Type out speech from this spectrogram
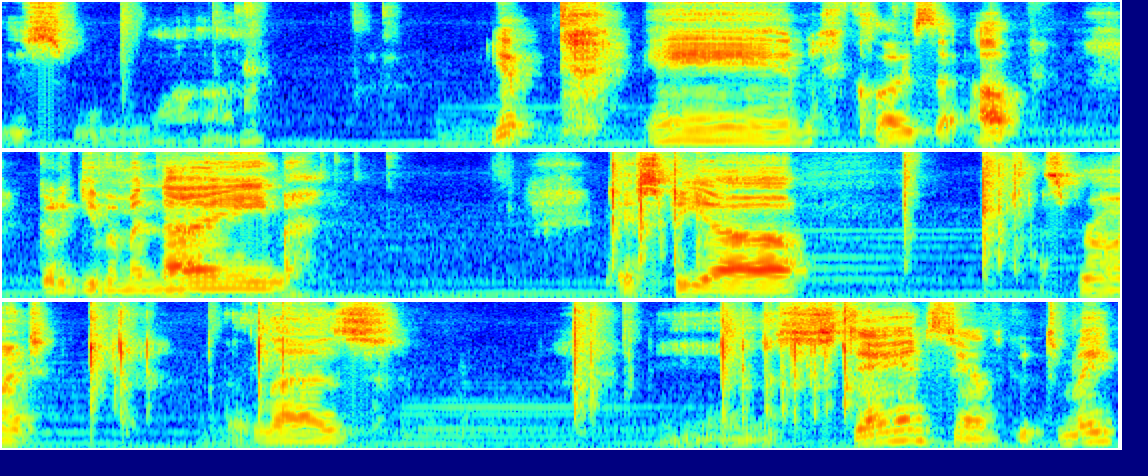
this one. Yep. And close that up. Got to give him a name. SPR Sprite, Laz, and stand. Sounds good to me.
